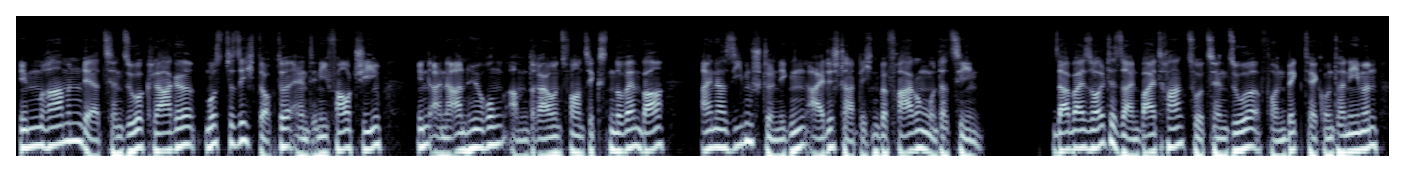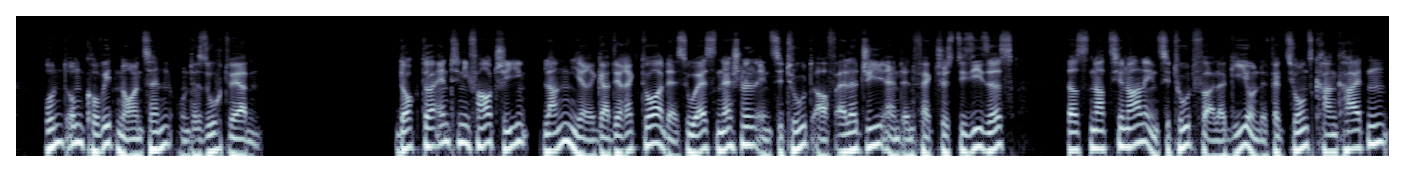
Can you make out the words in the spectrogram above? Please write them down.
Im Rahmen der Zensurklage musste sich Dr. Anthony Fauci in einer Anhörung am 23. November einer siebenstündigen eidesstaatlichen Befragung unterziehen. Dabei sollte sein Beitrag zur Zensur von Big Tech-Unternehmen rund um Covid-19 untersucht werden. Dr. Anthony Fauci, langjähriger Direktor des US National Institute of Allergy and Infectious Diseases, das Nationale Institut für Allergie und Infektionskrankheiten,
